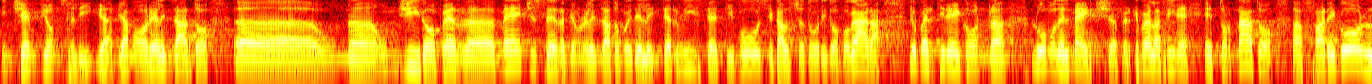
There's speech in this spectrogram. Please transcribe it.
in Champions League. Abbiamo realizzato eh, un, un, giro per eh, Manchester, abbiamo realizzato poi delle interviste ai tifosi, ai calciatori dopo gara. Io partirei con l'uomo del match, perché poi alla fine è tornato a fare gol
